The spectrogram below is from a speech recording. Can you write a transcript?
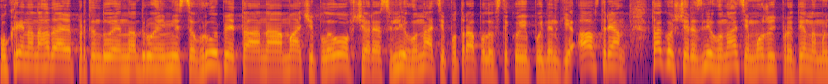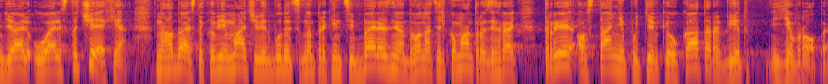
Україна нагадаю претендує на друге місце в групі та на матчі плей-офф через Лігу націй потрапили в стикові поєдинки Австрія. Також через Лігу націй можуть пройти на мундіаль Уельс та Чехія. Нагадаю, стикові матчі відбудуться наприкінці березня. 12 команд розіграють три останні путівки у Катар від Європи.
